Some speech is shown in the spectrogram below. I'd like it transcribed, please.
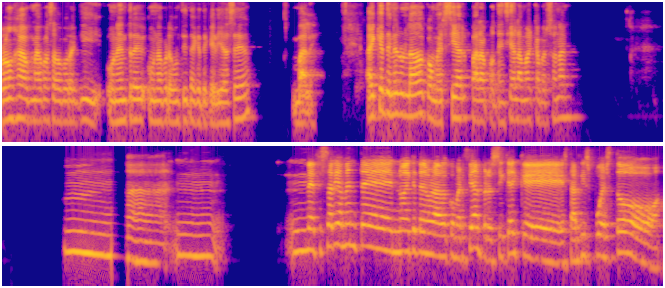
Ronja me ha pasado por aquí una, una preguntita que te quería hacer. Vale. ¿Hay que tener un lado comercial para potenciar la marca personal? Mm, ah, mm, Necesariamente no hay que tener un lado comercial, pero sí que hay que estar dispuesto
